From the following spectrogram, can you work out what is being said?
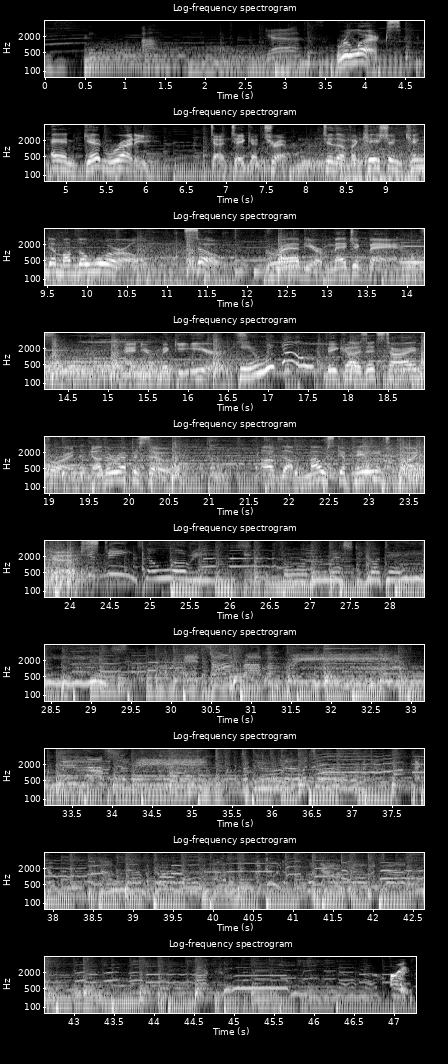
relax, and get ready to take a trip to the vacation kingdom of the world. So, grab your magic bands and your Mickey ears. Here we go. Because it's time for another episode of the Mousecapades Podcast. It means no worries for the rest of your days.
